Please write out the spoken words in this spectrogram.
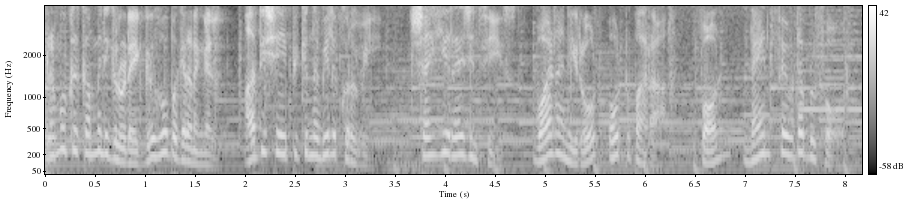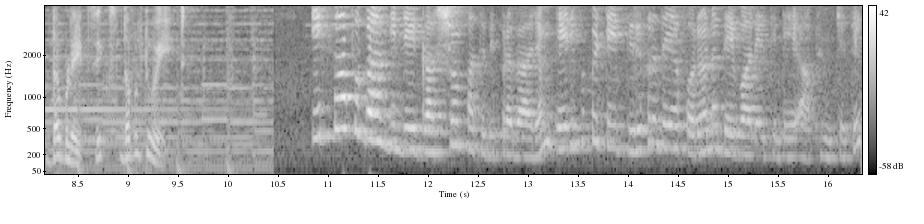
പ്രമുഖ കമ്പനികളുടെ ഗൃഹോപകരണങ്ങൾ അതിശയിപ്പിക്കുന്ന വിലക്കുറവിൽ Shaheer agencies Vazhani road Ottupara. Phone nine five double four double eight six double two eight. ESAF ബാങ്കിന്റെ ഘർഷം പദ്ധതി പ്രകാരം എരുമപ്പെട്ടി തിരുഹൃദയ ഫൊറോന ദേവാലയത്തിന്റെ ആഭിമുഖ്യത്തിൽ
